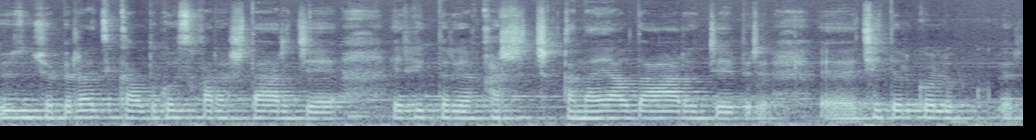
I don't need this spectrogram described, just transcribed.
өзүнчө бир радикалдуу көз караштар же эркектерге каршы чыккан аялдар же бир э, чет өлкөлүк бир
